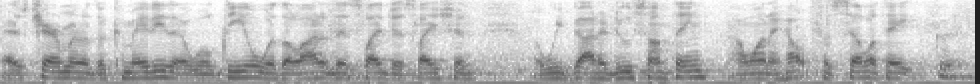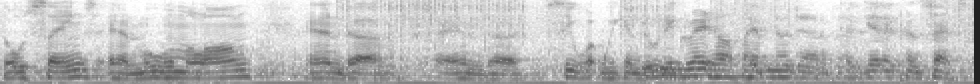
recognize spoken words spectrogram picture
As chairman of the committee that will deal with a lot of this legislation, we've got to do something. I want to help facilitate Good. those things and move them along and uh, and uh, see what we can do. You'll be a great help. I have no doubt about to it. To get a consensus.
